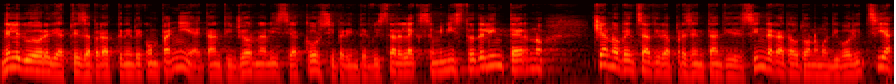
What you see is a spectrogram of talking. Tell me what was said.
Nelle due ore di attesa per ottenere compagnia e tanti giornalisti accorsi per intervistare l'ex ministro dell'Interno, ci hanno pensato i rappresentanti del Sindacato Autonomo di Polizia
